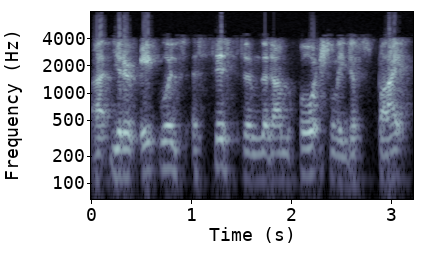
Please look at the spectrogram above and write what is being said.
uh, you know, it was a system that unfortunately, despite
